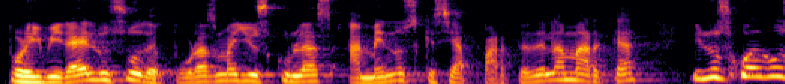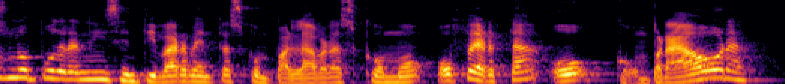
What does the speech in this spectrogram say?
prohibirá el uso de puras mayúsculas a menos que sea parte de la marca y los juegos no podrán incentivar ventas con palabras como oferta o compra ahora.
